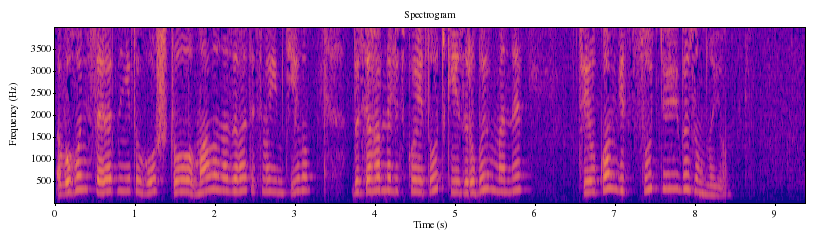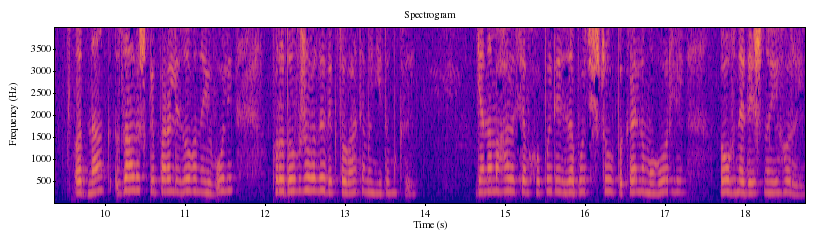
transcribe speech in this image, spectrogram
Вогонь всередині того, що мало називатись моїм тілом, досягав нелюдської точки і зробив мене цілком відсутньою і безумною. Однак залишки паралізованої волі продовжували диктувати мені думки. Я намагалася вхопитись за будь-що в пекельному горлі вогнедишної гори.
